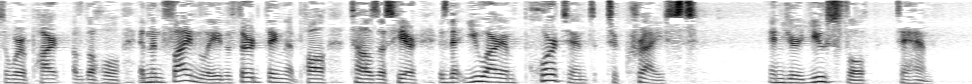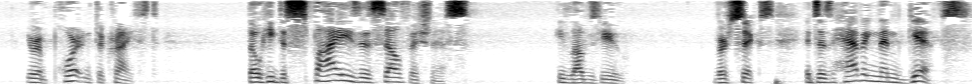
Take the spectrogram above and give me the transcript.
So we're a part of the whole. And then finally, the third thing that Paul tells us here is that you are important to Christ and you're useful to him. You're important to Christ. Though he despises selfishness, he loves you. Verse 6, it says, having then gifts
